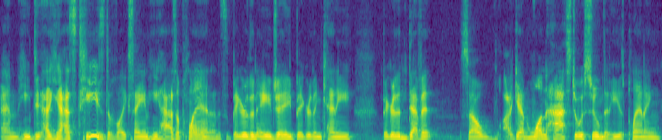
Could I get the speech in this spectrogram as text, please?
and he did, he has teased of like saying he has a plan and it's bigger than AJ, bigger than Kenny, bigger than Devitt. So again, one has to assume that he is planning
